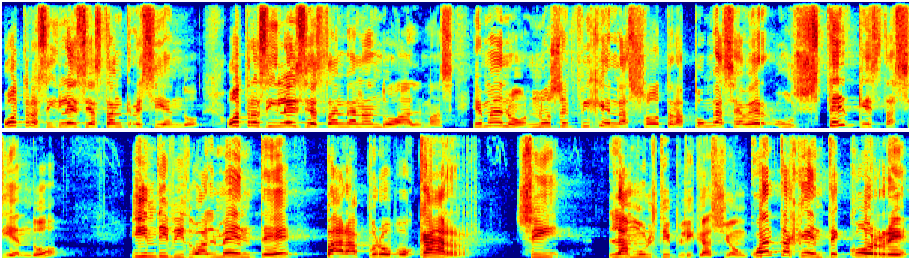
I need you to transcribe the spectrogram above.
otras iglesias están creciendo, otras iglesias están ganando almas. Hermano, no se fije en las otras, póngase a ver usted qué está haciendo individualmente para provocar, ¿sí? La multiplicación. ¿Cuánta gente corre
